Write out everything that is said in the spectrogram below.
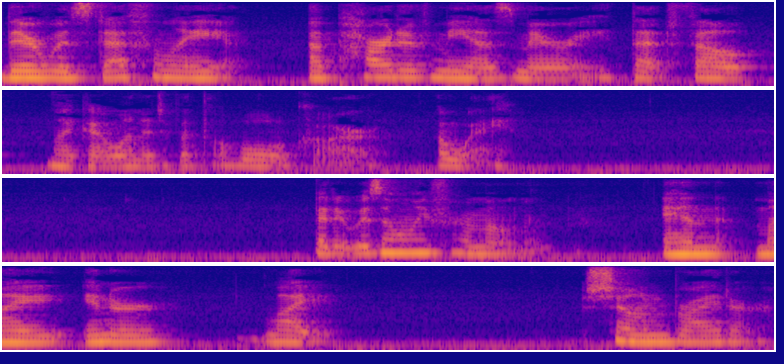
there was definitely a part of me as Mary that felt like I wanted to put the whole car away. But it was only for a moment. And my inner light shone brighter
